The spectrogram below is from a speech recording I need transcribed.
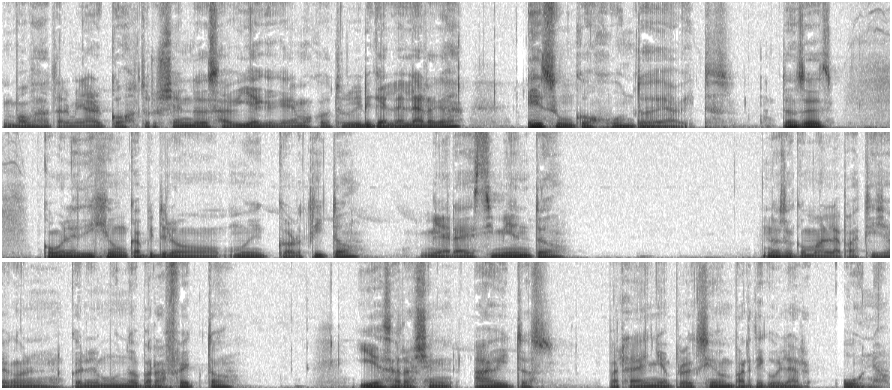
vamos a terminar construyendo esa vía que queremos construir, que a la larga es un conjunto de hábitos. Entonces, como les dije, un capítulo muy cortito, mi agradecimiento. No se coman la pastilla con, el mundo perfecto y desarrollen hábitos para el año próximo, en particular uno.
